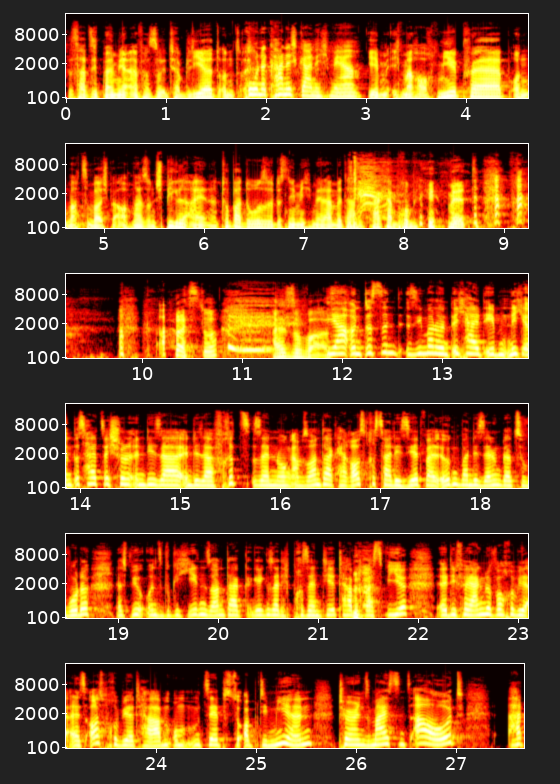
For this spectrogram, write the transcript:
Das hat sich bei mir einfach so etabliert und Ohne kann ich gar nicht mehr. Eben, ich mache auch Meal Prep und mache zum Beispiel auch mal so ein Spiegelei in eine Tupperdose, das nehme ich mir damit, da habe ich gar kein Problem mit. Weißt du? Also was. Ja, und das sind Simon und ich halt eben nicht. Und das hat sich schon in dieser, in dieser Fritz-Sendung am Sonntag herauskristallisiert, weil irgendwann die Sendung dazu wurde, dass wir uns wirklich jeden Sonntag gegenseitig präsentiert haben, was wir äh, die vergangene Woche wieder alles ausprobiert haben, um uns selbst zu optimieren. Turns meistens out. Hat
